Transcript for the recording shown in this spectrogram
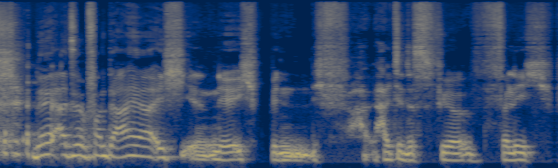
nee, also von daher, ich, nee, ich bin, ich halte das für völlig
